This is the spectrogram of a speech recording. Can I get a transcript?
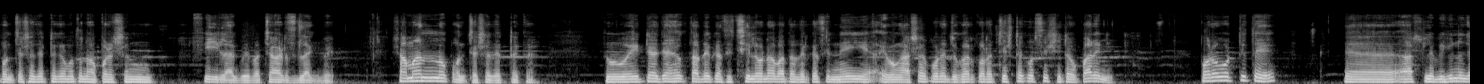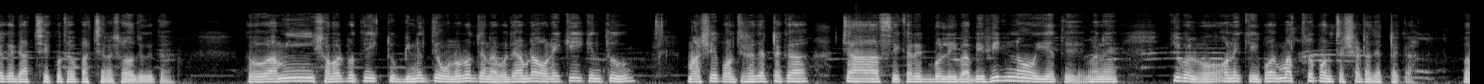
পঞ্চাশ হাজার টাকার মতন অপারেশন ফি লাগবে বা চার্জ লাগবে। সামান্য পঞ্চাশ হাজার টাকা। তো এটা যাই হোক তাদের কাছে ছিল না বা তাদের কাছে নেই এবং আসার পরে জোগাড় করার চেষ্টা করছে, সেটাও পারেনি। পরবর্তীতে আসলে বিভিন্ন জায়গায় যাচ্ছে, কোথাও পাচ্ছে না সহযোগিতা। তো আমি সবার প্রতি একটু বিনতি অনুরোধ জানাব যে আমরা অনেকেই কিন্তু মাসে পঞ্চাশ হাজার টাকা চা, সিগারেট বলি বা বিভিন্ন ইয়েতে মানে কি বলব, অনেকেই মাত্র পঞ্চাশ ষাট হাজার টাকা বা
